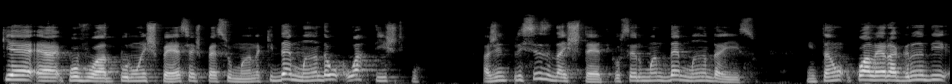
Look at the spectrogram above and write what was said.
que é, é, povoado por uma espécie, a espécie humana, que demanda o, o artístico. A gente precisa da estética, o ser humano demanda isso. Então, qual era a grande,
